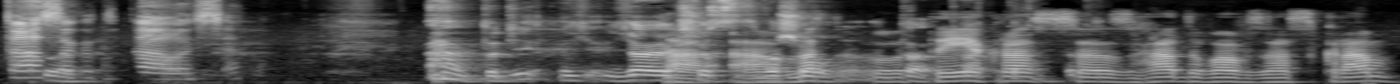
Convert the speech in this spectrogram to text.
Та закладалося. Тоді я якщо з вашого... Ти якраз згадував за скрам.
